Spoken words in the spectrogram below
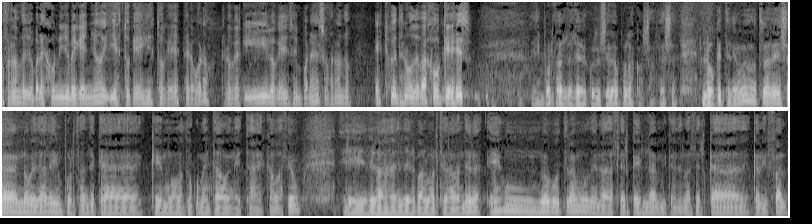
Fernando, yo parezco un niño pequeño y esto qué es y esto qué es, pero bueno, creo que aquí lo que se impone es eso, Fernando. Esto que tenemos debajo, ¿qué es? Es importante tener curiosidad por las cosas. Lo que tenemos es otra de esas novedades importantes que, hemos documentado en esta excavación eh, del baluarte de la bandera. Es un nuevo tramo de la cerca islámica, de la cerca califal.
